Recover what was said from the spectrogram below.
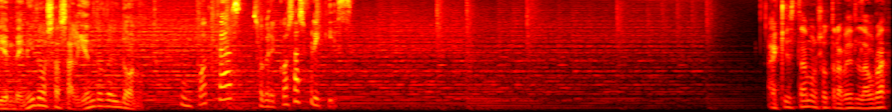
Bienvenidos a Saliendo del Donut. Un podcast sobre cosas frikis. Aquí estamos otra vez, Laura,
